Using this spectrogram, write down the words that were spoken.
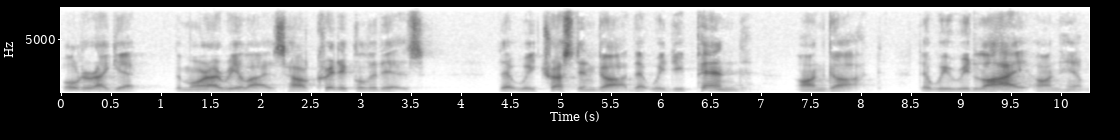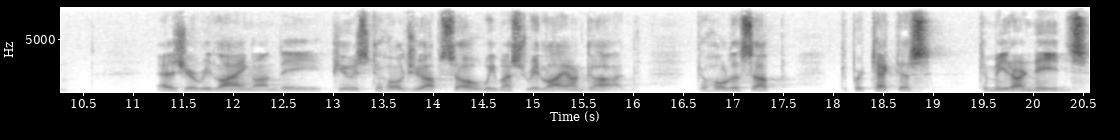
older I get, the more I realize how critical it is that we trust in God, that we depend on God, that we rely on Him. As you're relying on the pews to hold you up, so we must rely on God to hold us up, to protect us, to meet our needs,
